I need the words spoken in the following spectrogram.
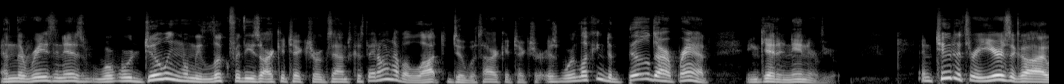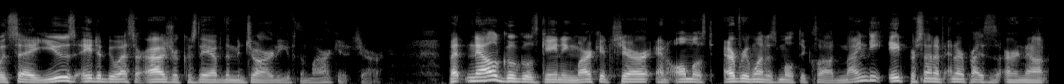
And the reason is what we're doing when we look for these architecture exams, because they don't have a lot to do with architecture, is we're looking to build our brand and get an interview. And two to three years ago, I would say use AWS or Azure because they have the majority of the market share. But now Google's gaining market share and almost everyone is multi-cloud. 98% of enterprises are now,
